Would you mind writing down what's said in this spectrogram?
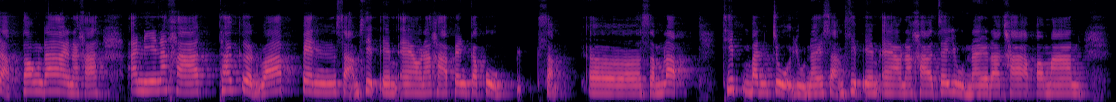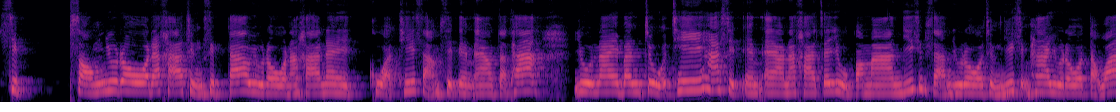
จับต้องได้นะคะ อันนี้นะคะถ้าเกิดว่าเป็น 30 ml นะคะ เป็นกระปุกสำสำหรับที่บรรจุอยู่ใน 30 ml นะคะ จะอยู่ในราคาประมาณ 10 2 ยูโรนะคะถึง 19 ยูโรนะคะ ในขวดที่ 30 ml แต่ถ้าอยู่ในบรรจุที่ 50 ml นะคะ จะอยู่ประมาณ 23 ยูโรถึง 25 ยูโร แต่ว่า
